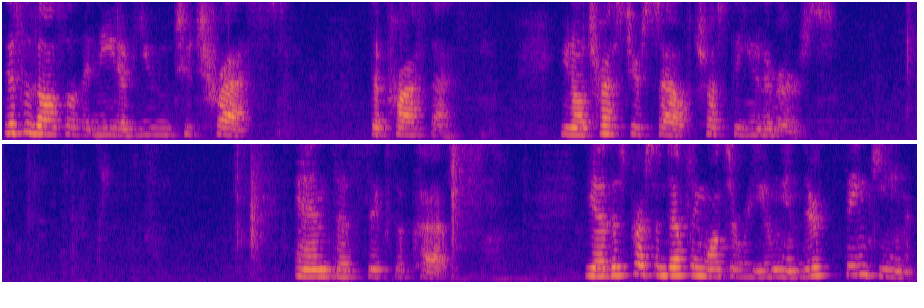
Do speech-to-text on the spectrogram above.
This is also the need of you to trust the process. You know, trust yourself, trust the universe. and the Six of Cups. Yeah, this person definitely wants a reunion. They're thinking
